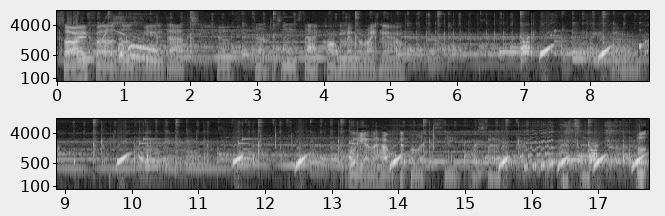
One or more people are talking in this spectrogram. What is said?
Sorry for those of you that have that disease that I can't remember right now. Um, oh yeah, they have epilepsy. That's it. That's it. Oh,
